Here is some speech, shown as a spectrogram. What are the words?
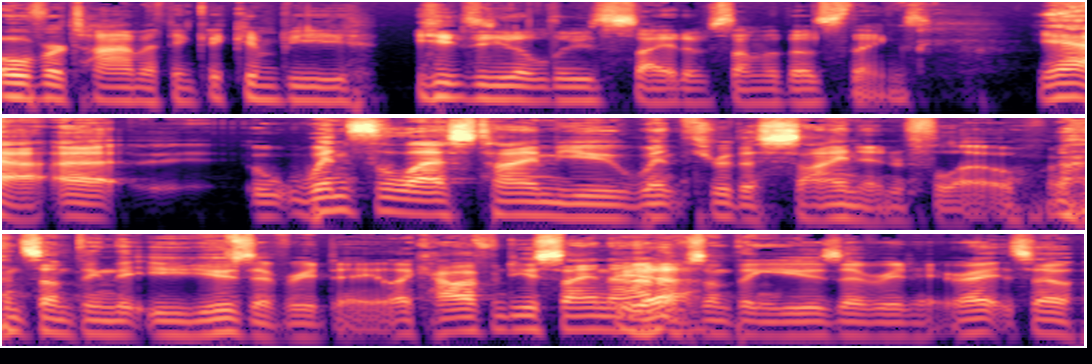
over time, I think it can be easy to lose sight of some of those things. Yeah. Uh, when's the last time you went through the sign in flow on something that you use every day? Like, how often do you sign out Yeah. of something you use every day? Right. So,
